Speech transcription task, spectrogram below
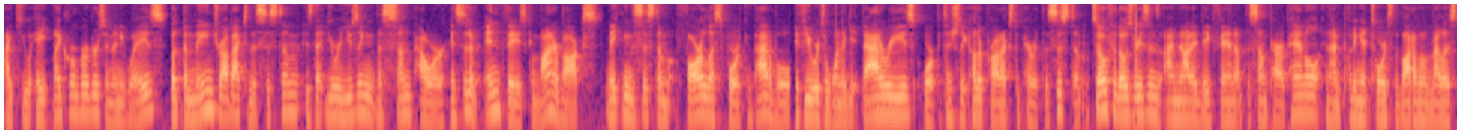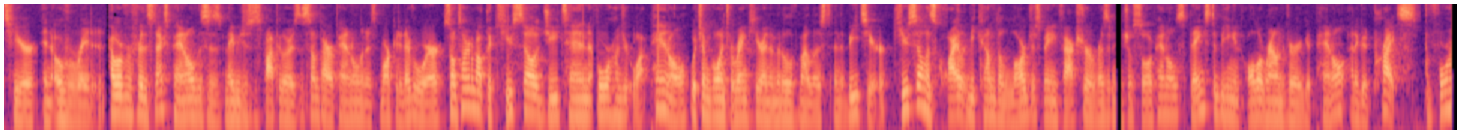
IQ8 microinverters in many ways, but the main drawback to the system is that you are using the SunPower instead of Enphase combiner box, making the system far less forward compatible if you were to want to get batteries batteries or potentially other products to pair with the system. So for those reasons, I'm not a big fan of the SunPower panel and I'm putting it towards the bottom of my list here and overrated. However, for this next panel, this is maybe just as popular as the SunPower panel and it's marketed everywhere. So I'm talking about the QCell G10 400 watt panel, which I'm going to rank here in the middle of my list in the B tier. QCell has quietly become the largest manufacturer of residential solar panels thanks to being an all-around very good panel at a good price. The 400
